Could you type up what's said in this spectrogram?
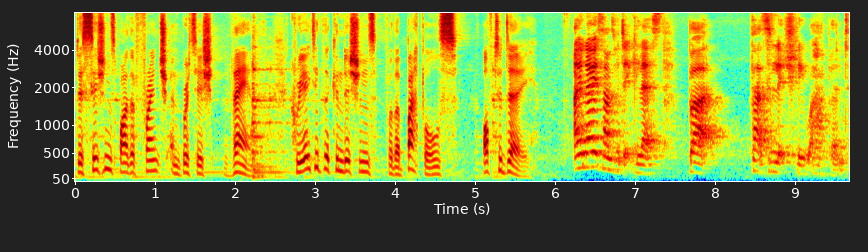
decisions by the French and British then created the conditions for the battles of today. I know it sounds ridiculous, but that's literally what happened.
